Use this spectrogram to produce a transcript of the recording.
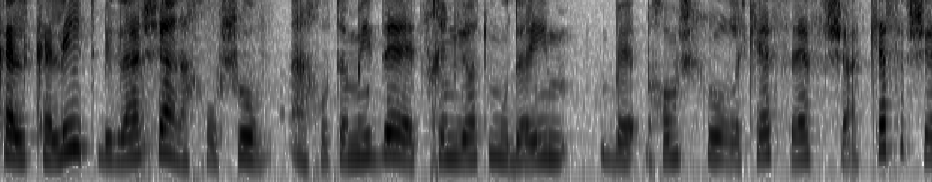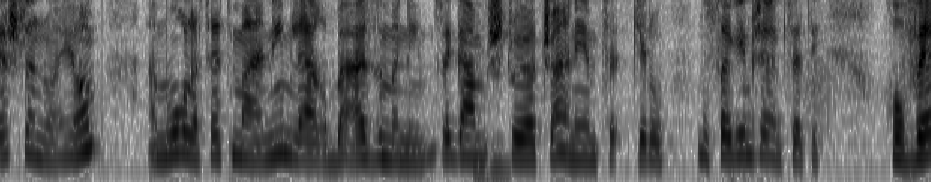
כלכלית, בגלל שאנחנו, שוב, אנחנו תמיד uh, צריכים להיות מודעים בכל מה שקשור לכסף, שהכסף שיש לנו היום אמור לתת מענים לארבעה זמנים. זה גם שטויות שאני המצאתי, כאילו, מושגים שהמצאתי. הווה,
